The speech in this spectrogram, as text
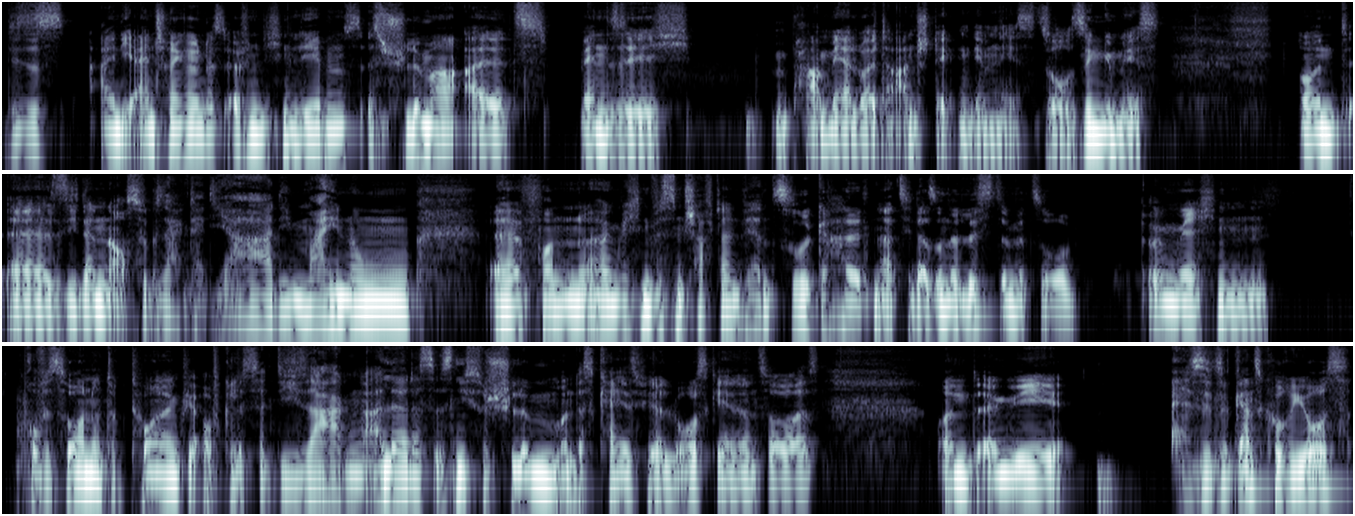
dieses ein, die Einschränkung des öffentlichen Lebens ist schlimmer, als wenn sich ein paar mehr Leute anstecken demnächst, so sinngemäß. Und äh, sie dann auch so gesagt hat, ja, die Meinungen äh, von irgendwelchen Wissenschaftlern werden zurückgehalten, hat sie da so eine Liste mit so irgendwelchen Professoren und Doktoren irgendwie aufgelistet, die sagen alle, das ist nicht so schlimm und das kann jetzt wieder losgehen und sowas. Und irgendwie, es ist so ganz kurios,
